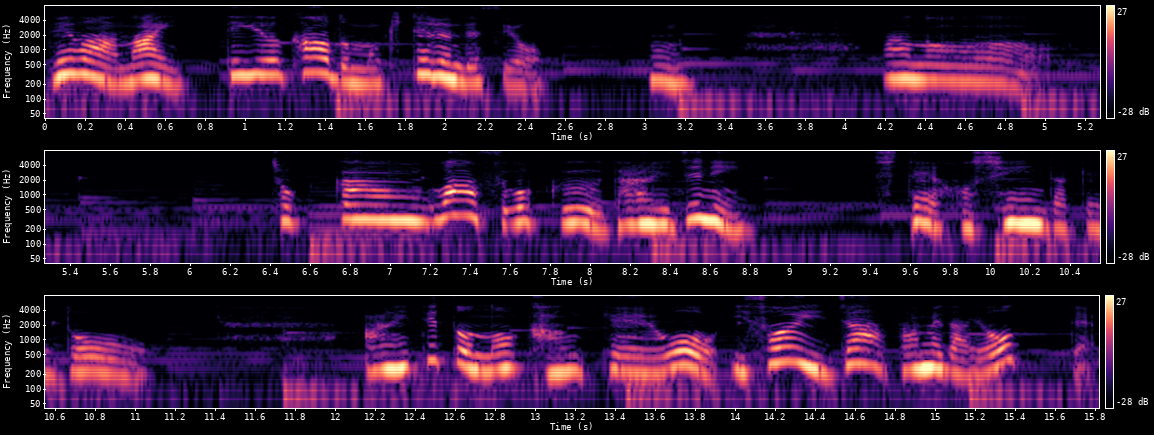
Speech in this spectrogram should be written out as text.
ではないっていうカードも来てるんですよ。うん。あの直感はすごく大事にしてほしいんだけど、相手との関係を急いじゃダメだよって。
